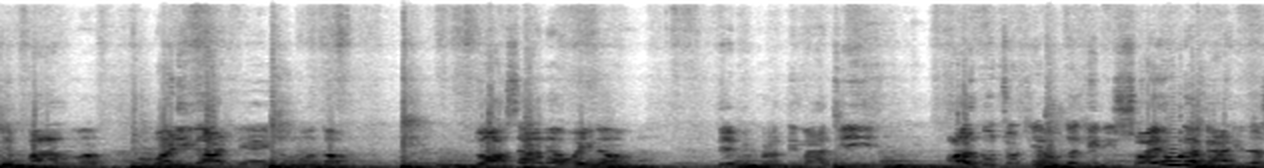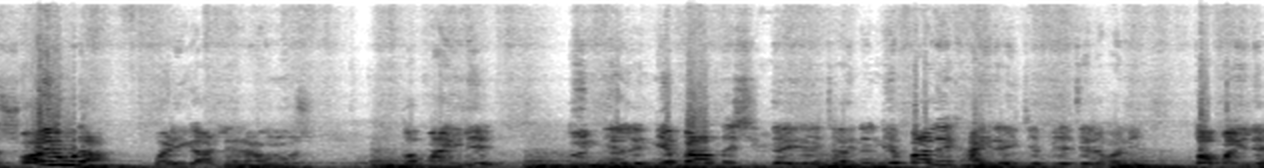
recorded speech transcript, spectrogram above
नेपालमा बडीगार्ड म त। दसजना होइन। देवी प्रतिमाजी अर्कोचोटि आउँदाखेरि सयौँवटा गाडी र सयौँवटा बडीगार्ड लिएर आउनुहोस्। तपाईँले दुनियाँले नेपाल त सिद्धाइरहेछ होइन नेपालै खाइरहेछ बेचेर भने तपाईँले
